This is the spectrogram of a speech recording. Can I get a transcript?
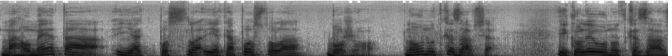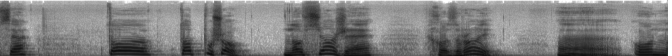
Магомета як, посла, як апостола Божого. Ну він відказався. І коли він відказався, то тот пішов. Но все же Хозрой, він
